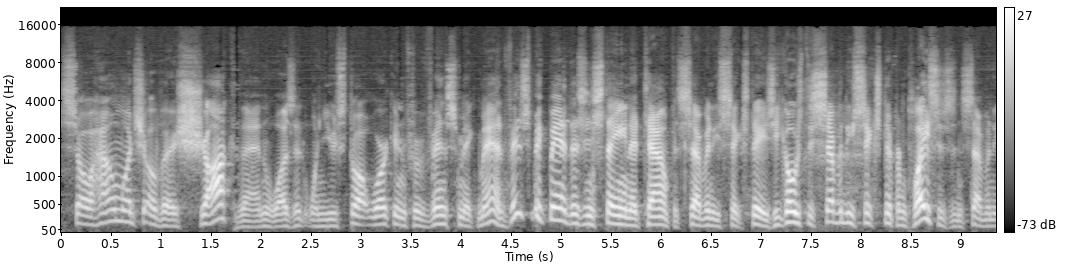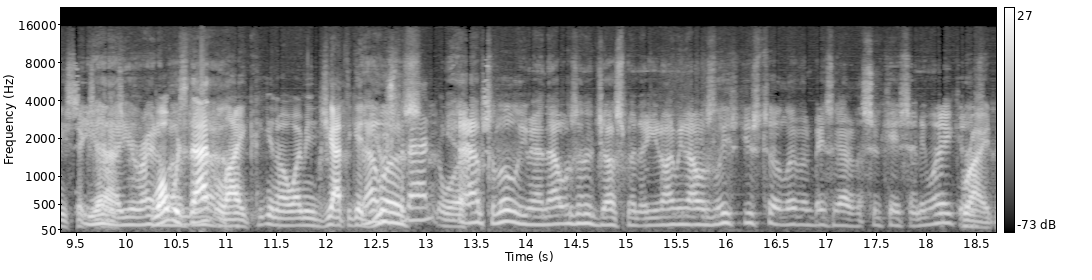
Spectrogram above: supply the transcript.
So how much of a shock then was it when you start working for Vince McMahon? Vince McMahon doesn't stay in a town for 76 days. He goes to 76 different places in 76 Yeah, days. you're right What was that, that. like? You know, I mean, did you have to get that used was to that? Or? yeah, absolutely, man. That was an adjustment. You know, I mean, I was least used to living basically out of a suitcase anyway. Right.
